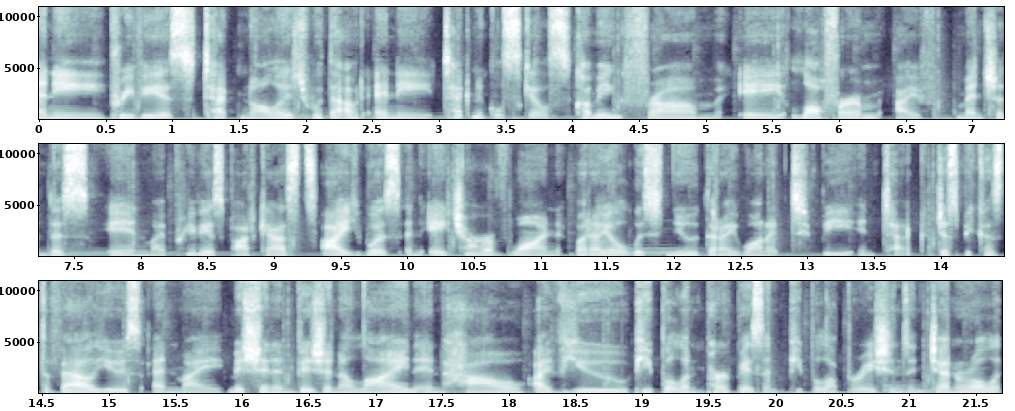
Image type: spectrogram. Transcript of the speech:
any previous tech knowledge, without any technical skills. Coming from a law firm, I've mentioned this in my previous podcasts, I was an HR of one, but I always knew that I wanted to be in tech just because the values and my mission and vision align in how I view people and purpose and people operations in general,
